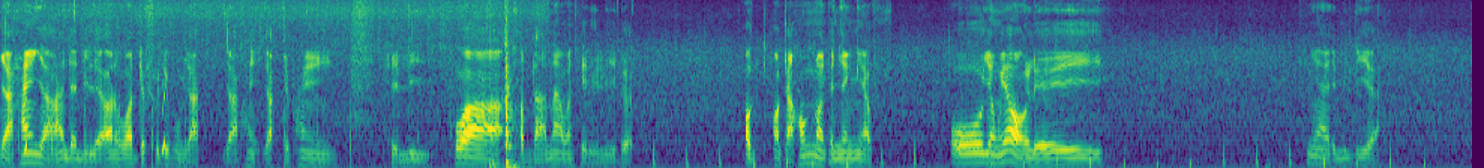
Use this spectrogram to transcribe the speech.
อยากให้อยากให้เดนดีเลออนว่าเดฟฟูดผมอยากอยากให้อยากเก็บให้เฮลี่เพราะว่าสัปดาห์หน้าวันเกิดเฮลลี่ด้วยออกออกจากห้องนอนกันยังเนี่ยโอ้ยังไม่ออกเลย เนี่ยเอมิเลียเอ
